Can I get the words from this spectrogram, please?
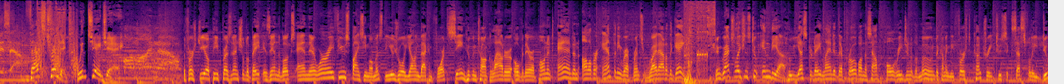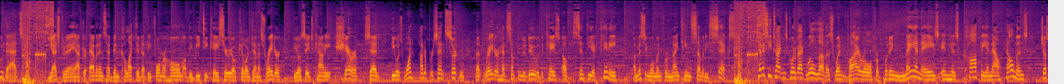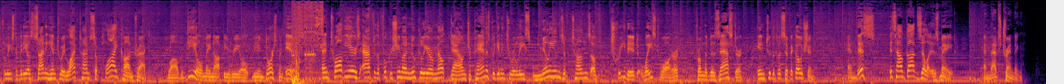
this out. That's trending with JJ. Online now. The first GOP presidential debate is in the books, and there were a few spicy moments. The usual yelling back and forth, seeing who can talk louder over their opponent, and an Oliver Anthony reference right out of the gate. Congratulations to India, who yesterday landed their probe on the South Pole region of the moon, becoming the first country to successfully do that. Yesterday, after evidence had been collected at the former home of the BTK serial killer Dennis Rader, the Osage County Sheriff said he was 100% certain that Rader had something to do with the case of Cynthia Kinney, a missing woman from 1976. Tennessee Titans quarterback Will Levis went viral for putting mayonnaise in his coffee, and now Hellmann's just released a video signing him to a lifetime supply contract. While the deal may not be real, the endorsement is. And 12 years after the Fukushima nuclear meltdown, Japan is beginning to release millions of tons of treated wastewater from the disaster into the Pacific Ocean. And this is how Godzilla is made. And that's trending.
